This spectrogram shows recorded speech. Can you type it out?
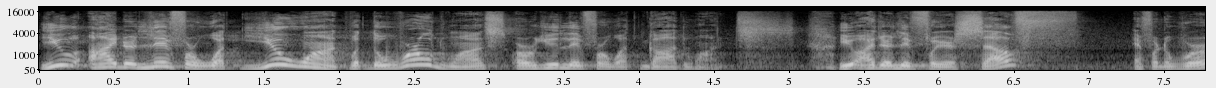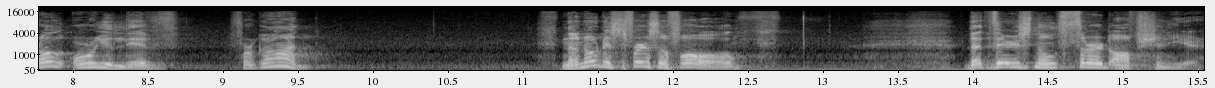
you either live for what you want, what the world wants, or you live for what God wants. You either live for yourself and for the world, or you live for God. Now, notice first of all that there is no third option here.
